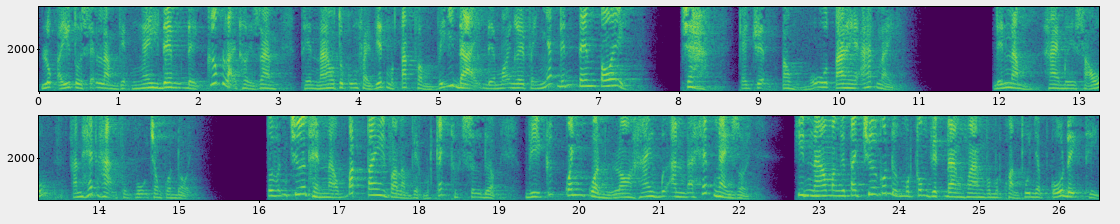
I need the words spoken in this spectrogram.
lúc ấy tôi sẽ làm việc ngày đêm để cướp lại thời gian. Thế nào tôi cũng phải viết một tác phẩm vĩ đại để mọi người phải nhắc đến tên tôi. Chà, cái chuyện tổng ngũ tai ác này. Đến năm 26, hắn hết hạn phục vụ trong quân đội. Tôi vẫn chưa thể nào bắt tay vào làm việc một cách thực sự được vì cứ quanh quẩn lo hai bữa ăn đã hết ngày rồi. Khi nào mà người ta chưa có được một công việc đàng hoàng và một khoản thu nhập cố định thì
